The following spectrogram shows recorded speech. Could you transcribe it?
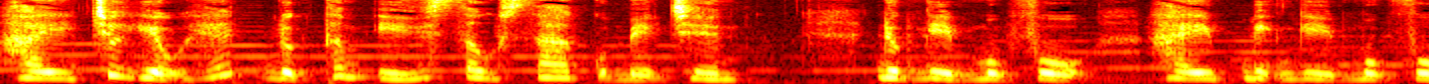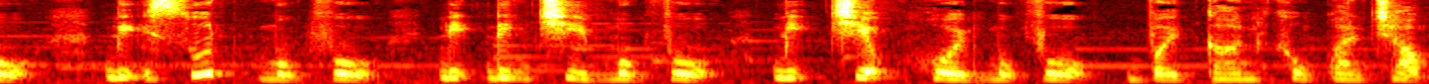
hay chưa hiểu hết được thâm ý sâu xa của bề trên, được nghỉ mục vụ hay bị nghỉ mục vụ, bị sút mục vụ, bị đình chỉ mục vụ, bị triệu hồi mục vụ với con không quan trọng.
